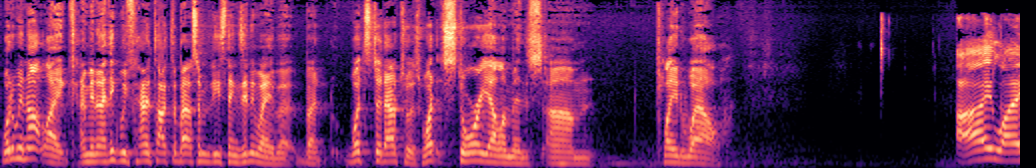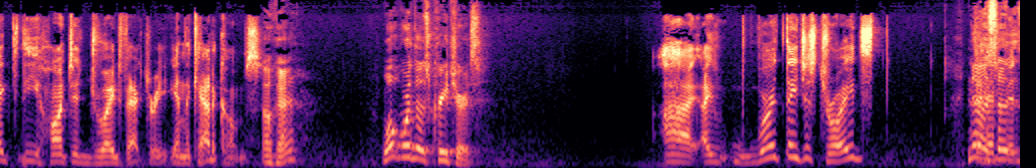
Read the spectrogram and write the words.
What do we not like? I mean, I think we've kind of talked about some of these things anyway, but but what stood out to us? What story elements um, played well? I liked the haunted droid factory in the catacombs. Okay. What were those creatures? I, I weren't they just droids? No, so been-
